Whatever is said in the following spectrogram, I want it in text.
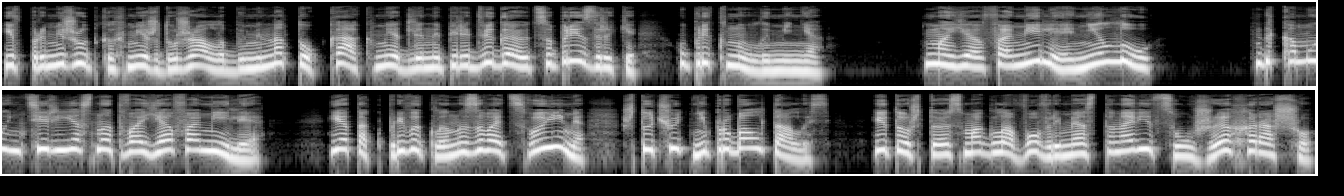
и в промежутках между жалобами на то, как медленно передвигаются призраки, упрекнула меня. «Моя фамилия не Лу». «Да кому интересна твоя фамилия? Я так привыкла называть свое имя, что чуть не проболталась. И то, что я смогла вовремя остановиться, уже хорошо.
